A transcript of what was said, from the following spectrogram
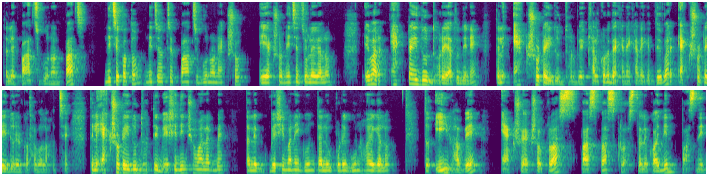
তাহলে পাঁচ গুণন পাঁচ নিচে কত? নিচে হচ্ছে পাঁচ গুণন একশো। এই একশো নিচে চলে গেল। এবার একটা ইঁদুর ধরে এতদিনে, তাহলে একশোটা ইঁদুর ধরবে। খেয়াল করে দেখেন, এখানে কিন্তু এবার একশোটা ইঁদুরের কথা বলা হচ্ছে। তাহলে একশোটা ইঁদুর ধরতে বেশি দিন সময় লাগবে? তাহলে বেশি মানেই গুণ, তাহলে উপরে গুণ হয়ে গেল। তো এইভাবে একশো একশো ক্রস, পাঁচ পাঁচ ক্রস, তাহলে কয়দিন পাঁচ দিন।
